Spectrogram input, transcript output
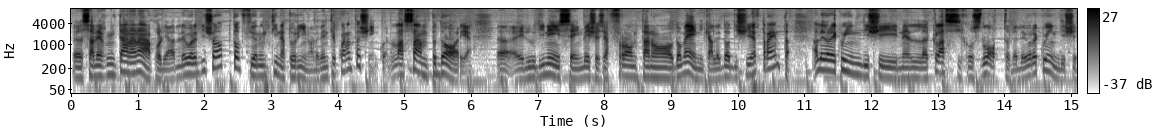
eh, Salernitana-Napoli alle ore 18, Fiorentina-Torino alle 20.45, la Sampdoria eh, e l'Udinese invece si affrontano domenica alle 12.30, alle ore 15 nel classico slot delle ore 15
